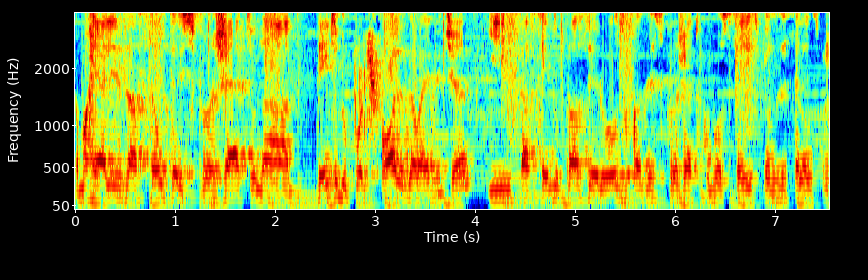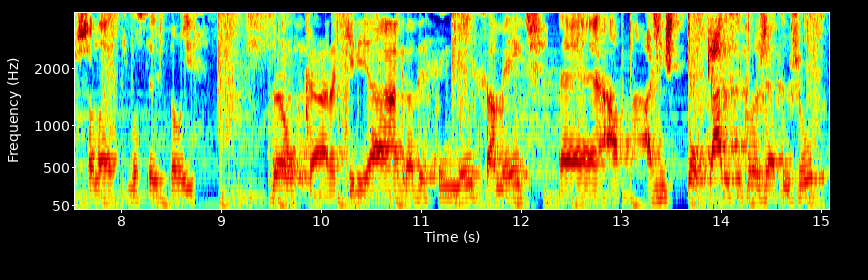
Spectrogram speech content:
é uma realização ter esse projeto na, dentro do portfólio da WebJump e está sendo prazeroso fazer esse projeto com vocês, pelos excelentes profissionais que vocês dois são, cara. Queria agradecer imensamente é, a, a, gente tocar esse projeto junto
